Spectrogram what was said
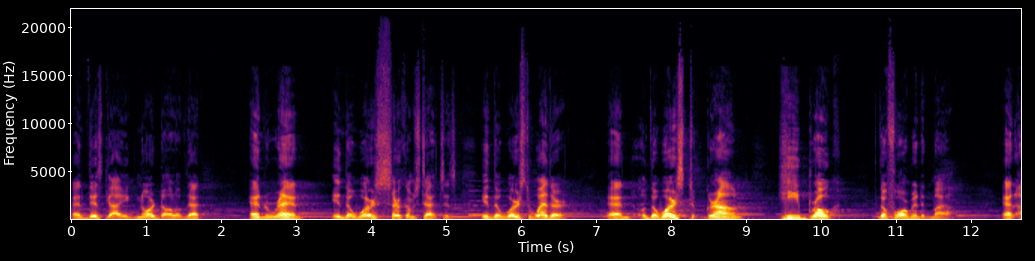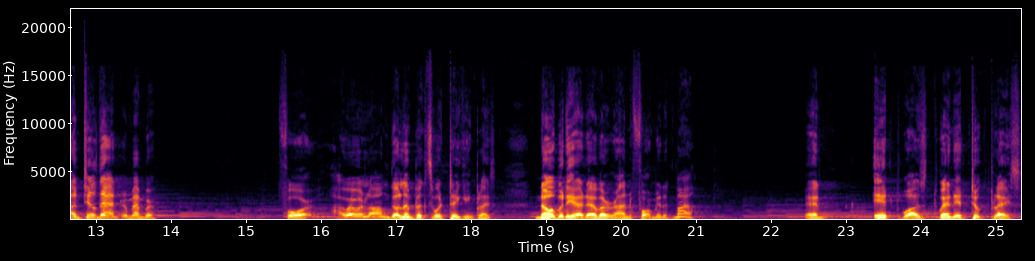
And this guy ignored all of that and ran in the worst circumstances, in the worst weather, and the worst ground. He broke the four minute mile. And until then, remember, for however long the Olympics were taking place, Nobody had ever run a four minute mile. And it was when it took place,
